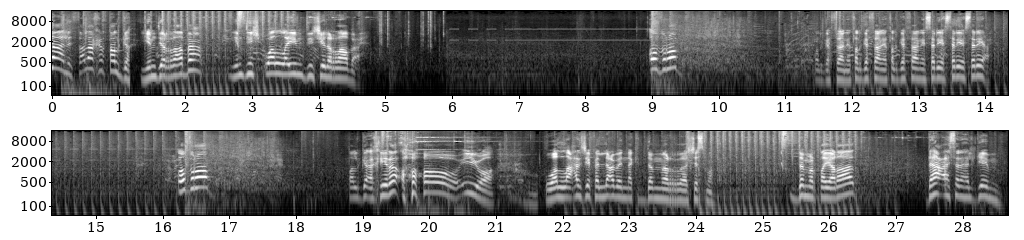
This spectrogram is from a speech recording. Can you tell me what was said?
ثالث على آخر طلقة. يمدي الرابع يمدي نش... والله يمدي نشيل الرابع. أضرب. طلقة ثانية طلقة ثانية طلقة ثانية سريع سريع سريع. أضرب. طلقة أخيرة. اوه إيوه. والله أحلى شيء في اللعبة إنك تدمر شو اسمه تدمر طيارات. داعس أنا هالجيم.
